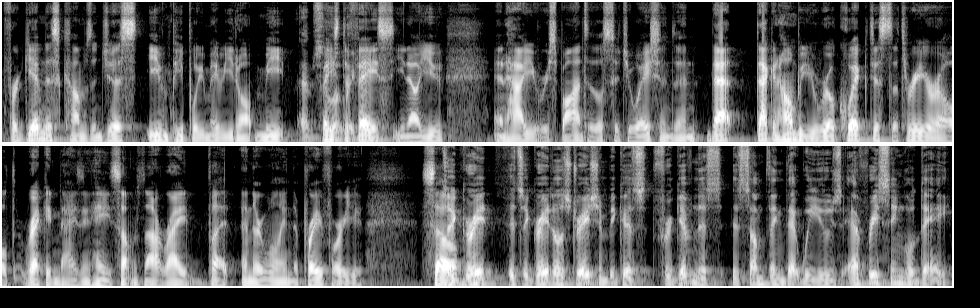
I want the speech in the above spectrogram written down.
forgiveness comes in just even people you maybe you don't meet face to face. You know, you and how you respond to those situations, and that that can humble you real quick. Just a three year old recognizing, hey, something's not right, but and they're willing to pray for you. So it's a great it's a great illustration because forgiveness is something that we use every single day,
